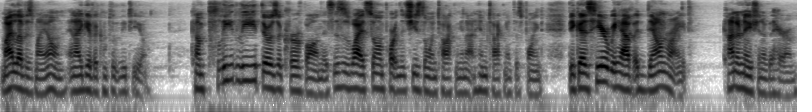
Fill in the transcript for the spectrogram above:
My love is my own, and I give it completely to you completely throws a curveball on this. This is why it's so important that she's the one talking and not him talking at this point. Because here we have a downright condemnation of the harem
